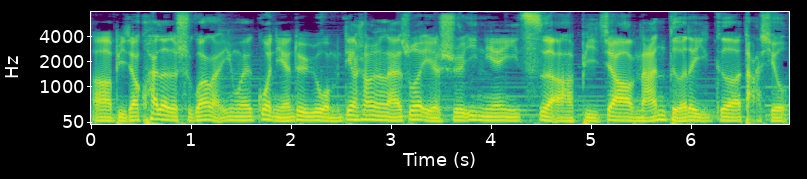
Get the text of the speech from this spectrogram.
啊比较快乐的时光了。因为过年对于我们电商人来说，也是一年一次啊比较难得的一个大休。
